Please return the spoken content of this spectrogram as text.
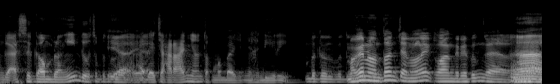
nggak segamblang itu sebetulnya. Iya, iya. Ada caranya untuk membacanya sendiri. Betul betul. Makanya nonton channelnya Kuantri Tunggal. Nah,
